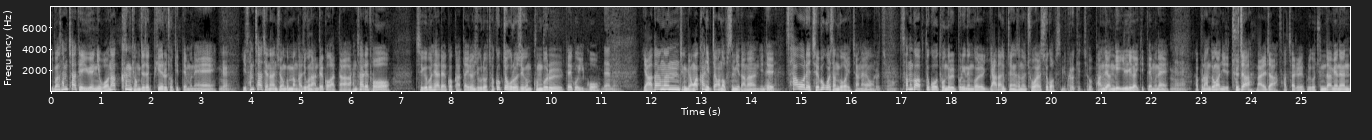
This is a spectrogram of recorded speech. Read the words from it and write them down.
이번 3차 대유행이 워낙 큰 경제적 피해를 줬기 때문에 네. 이 3차 재난지원금만 가지고는 안 될 것 같다. 한 차례 더 지급을 해야 될 것 같다. 이런 식으로 적극적으로 지금 군부를 떼고 있고 네네. 야당은 지금 명확한 입장은 없습니다만 이제 네. 4월에 재보궐 선거가 있잖아요. 그렇죠. 선거 앞두고 돈을 뿌리는 걸 야당 입장에서는 좋아할 수가 없습니다. 그렇겠죠. 또 반대하는 게 일리가 있기 때문에 네. 앞으로 한동안 이제 주자 말자 사차를 그리고 준다면은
